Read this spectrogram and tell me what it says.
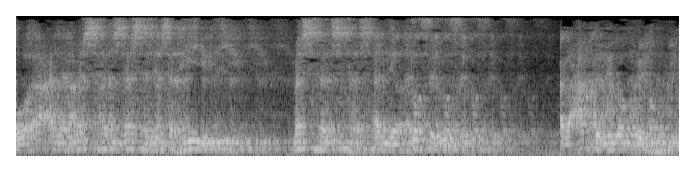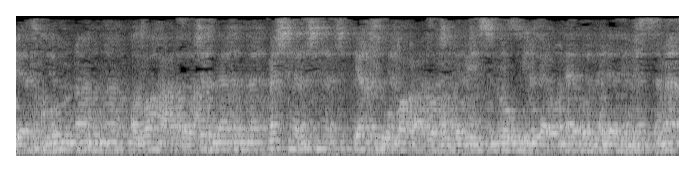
هو أعلى مشهد مشهد التغيير مشهد أن يتصل العبد بربه يذكرون الله عز وجل مشهد يغفر الله عز وجل به الذنوب إلا ونادى المنادي في السماء.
